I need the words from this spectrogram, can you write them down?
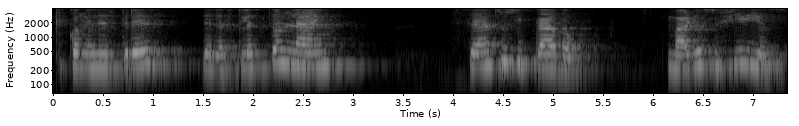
que con el estrés de las clases online se han suscitado varios suicidios,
